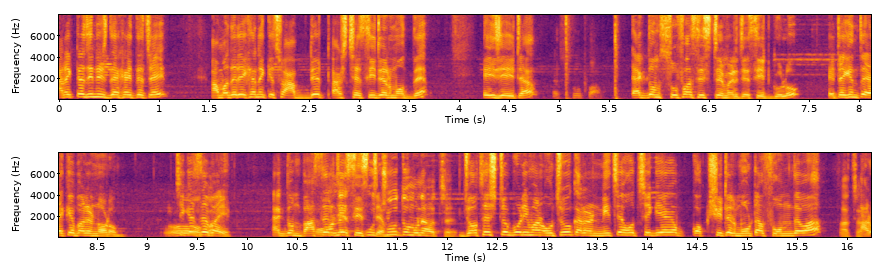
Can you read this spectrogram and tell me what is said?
আরেকটা জিনিস দেখাইতে চাই আমাদের এখানে কিছু আপডেট আসছে সিটের মধ্যে। এই যে এটা একদম সোফা সিস্টেমের যে সিটগুলো এটা কিন্তু একেবারে নরম। ঠিক আছে ভাই। একদম বাসের যে সিস্টেম উঁচু তো মনে হচ্ছে। যথেষ্ট পরিমাণ উঁচু কারণ নিচে হচ্ছে গিয়ে ককশিটের মোটা ফোম দেওয়া। আচ্ছা। আর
